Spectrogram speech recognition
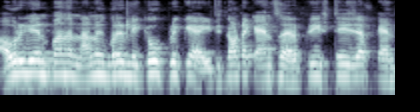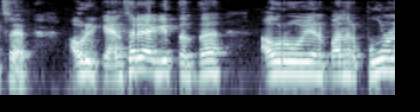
ಅವ್ರಿಗೇನಪ್ಪ ಅಂದ್ರೆ ನನಗೆ ಬರೀ ಲಿಕೋಪ್ಲಿಕೆ it is not a cancer pre stage of cancer ಅವ್ರಿಗೆ ಕ್ಯಾನ್ಸರೇ ಆಗಿತ್ತಂತ ಅವರು ಏನಪ್ಪ ಅಂದ್ರೆ ಪೂರ್ಣ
